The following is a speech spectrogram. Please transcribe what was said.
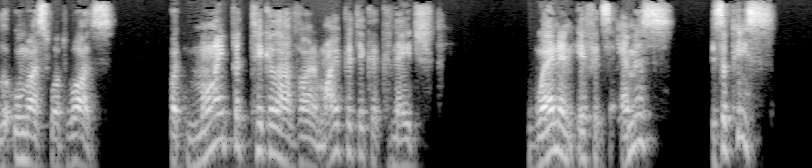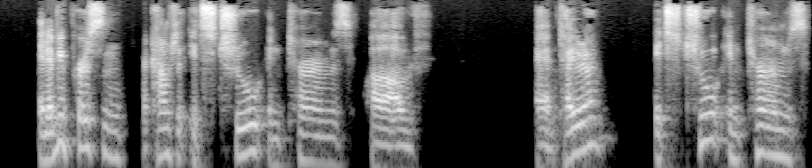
leumas what was. But my particular Havana, my particular Knech, when and if it's emes, is a piece. And every person accomplishes it's true in terms of um, Torah, it's true in terms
